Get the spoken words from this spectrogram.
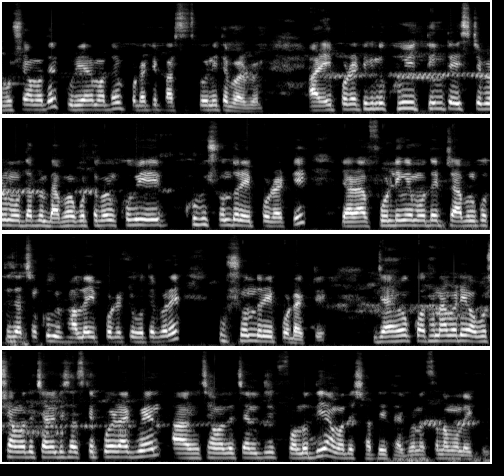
অবশ্যই আমাদের কুরিয়ার মাধ্যমে প্রোডাক্টটি পারচেস করে নিতে পারবেন। আর এই প্রোডাক্টটি কিন্তু খুবই তিনটে স্টেপের মধ্যে আপনি ব্যবহার করতে পারবেন। খুবই খুবই সুন্দর এই প্রোডাক্টটি যারা ফোল্ডিং এর মধ্যে ট্রাভেল করতে যাচ্ছেন, খুবই ভালো এই প্রোডাক্টটি হতে পারে। খুব সুন্দর এই প্রোডাক্টটি যাই হোক, কথা না বাড়িয়ে অবশ্যই আমাদের চ্যানেলটি সাবস্ক্রাইব করে রাখবেন। আর হচ্ছে আমাদের চ্যানেলটি ফলো দিয়ে আমাদের সাথেই থাকবেন। আসসালামু আলাইকুম।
